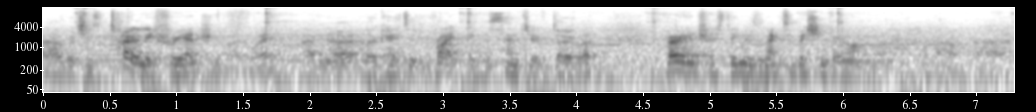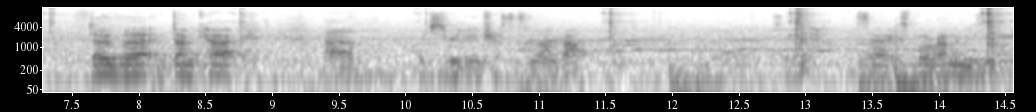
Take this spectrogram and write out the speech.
uh, which is totally free entry, by the way, and uh, located right in the centre of Dover. Very interesting. There's an exhibition going on about uh, Dover and Dunkirk, um, which is really interesting to learn about. So yeah, let's uh, explore around the museum.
